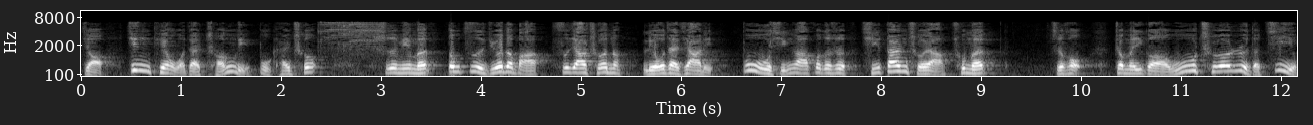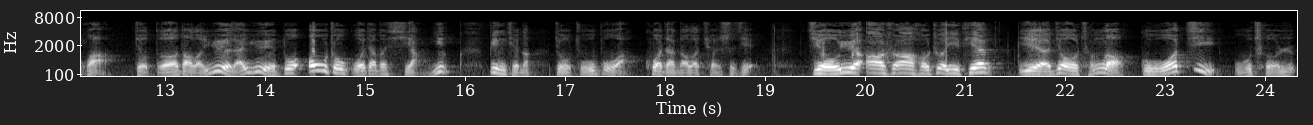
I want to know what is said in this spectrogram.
叫“今天我在城里不开车”。市民们都自觉的把私家车呢留在家里，步行啊，或者是骑单车呀出门。之后。这么一个无车日的计划就得到了越来越多欧洲国家的响应，并且呢，就逐步啊扩展到了全世界。九月二十二号这一天也就成了国际无车日。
